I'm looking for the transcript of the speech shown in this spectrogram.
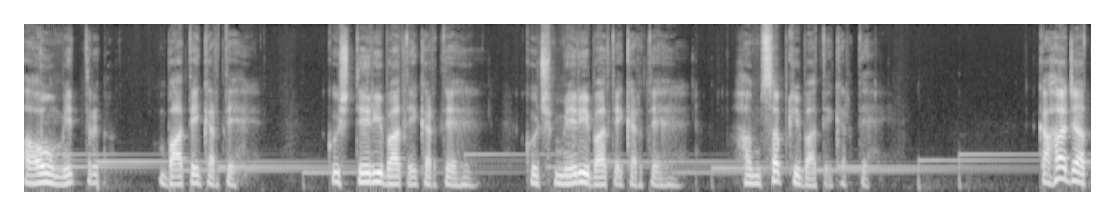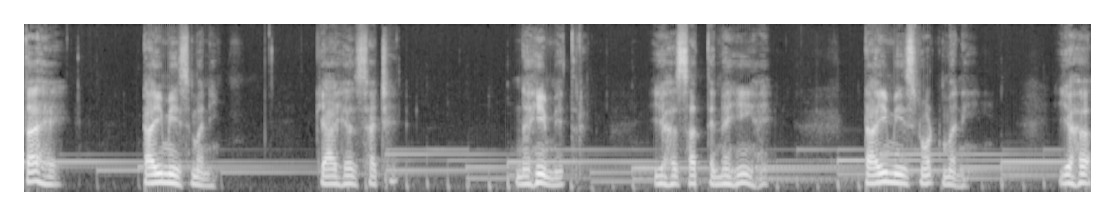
आओ मित्र, बातें करते हैं। कुछ तेरी बातें करते हैं, कुछ मेरी बातें करते हैं, हम सब की बातें करते हैं। कहा जाता है टाइम इज़ मनी क्या यह सच है? नहीं मित्र, यह सत्य नहीं है। टाइम इज़ नॉट मनी यह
